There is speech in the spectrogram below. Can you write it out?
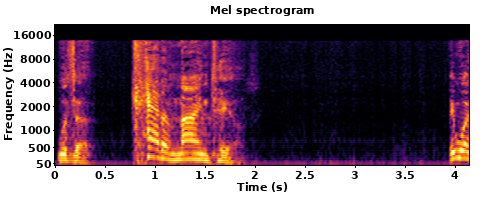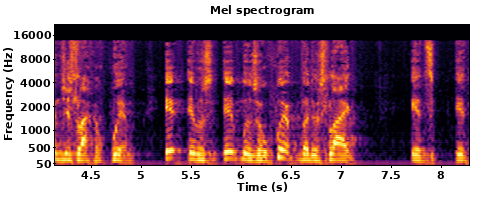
with a cat of nine tails. It wasn't just like a whip. It, it, was, it was a whip, but it's like it's, it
